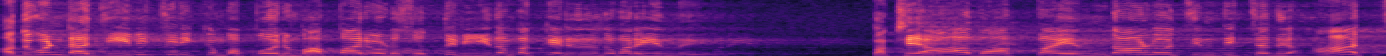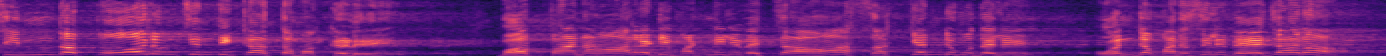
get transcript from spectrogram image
അതുകൊണ്ടാ ജീവിച്ചിരിക്കുമ്പോ പോലും വാപ്പാരോട് സ്വത്ത് വീതം വെക്കരുത് എന്ന് പറയുന്നത്. പക്ഷെ ആ വാപ്പ എന്താണോ ചിന്തിച്ചത് ആ ചിന്ത പോലും ചിന്തിക്കാത്ത മക്കൾ വാപ്പാൻ ആറടി മണ്ണിൽ വെച്ച ആ സെക്കൻഡ് മുതൽ ഓന്റെ മനസ്സിൽ ബേജാറാ.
